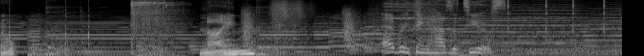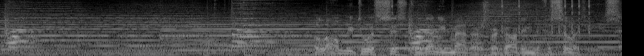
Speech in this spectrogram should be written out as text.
Nope. Nine. Everything has its use. Allow me to assist with any matters regarding the facilities.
